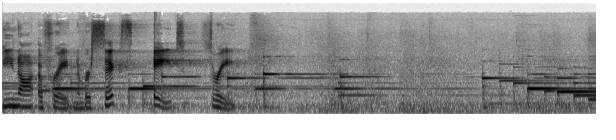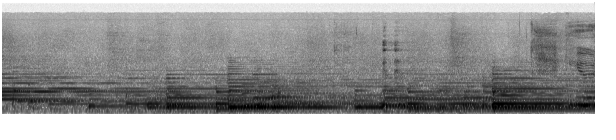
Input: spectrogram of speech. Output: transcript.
Be Not Afraid, number 683. You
